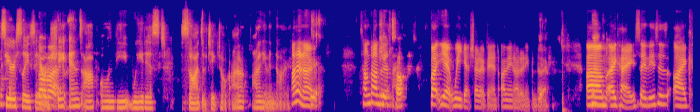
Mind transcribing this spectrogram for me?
seriously, Sarah, she ends up on the weirdest sides of TikTok. I don't, I don't even know. I don't know. Yeah. Sometimes it is, TikTok. but yeah, we get shadow banned. I mean, I don't even know. Um, okay, so this is like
